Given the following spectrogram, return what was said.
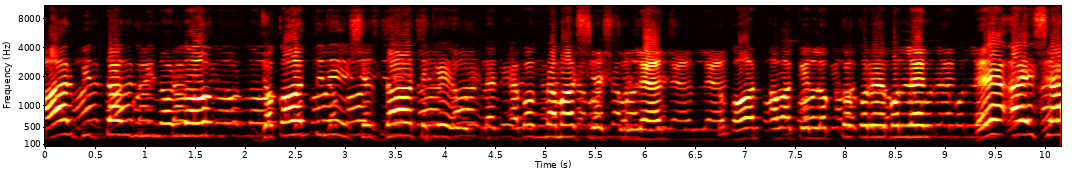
তার বিদ্যাঙ্গুলি নড়ল। যখন তিনি শেষদা থেকে উঠলেন এবং নামাজ শেষ করলেন তখন আমাকে লক্ষ্য করে বললেন হে আয়েশা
